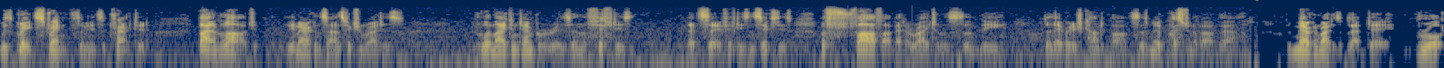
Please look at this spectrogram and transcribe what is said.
with great strength. I mean, it's attracted, by and large, the American science fiction writers who are my contemporaries in the 50s, let's say 50s and 60s, were far, far better writers than, the, than their British counterparts. There's no question about that. The American writers of that day brought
